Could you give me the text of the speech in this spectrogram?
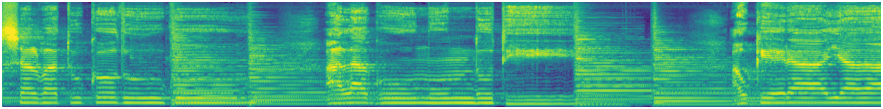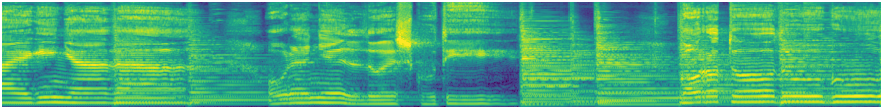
salbatuko dugu alagu munduti Aukera jada egina da orain eldo eskuti Gorroto dugu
